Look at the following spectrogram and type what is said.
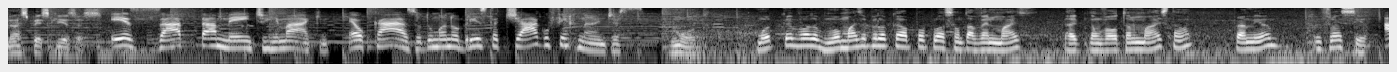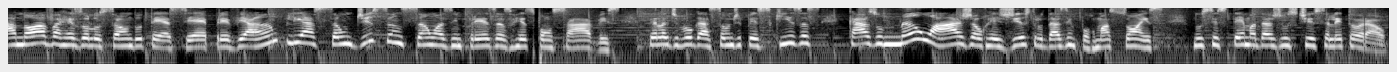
nas pesquisas. Exatamente, Rimac. É o caso do manobrista Tiago Fernandes. Mudo. Mudo porque vou, mais é pelo que a população está vendo mais, é estão voltando mais, então, para mim, influencia. A nova resolução do TSE prevê a ampliação de sanção às empresas responsáveis pela divulgação de pesquisas caso não haja o registro das informações no sistema da Justiça Eleitoral.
